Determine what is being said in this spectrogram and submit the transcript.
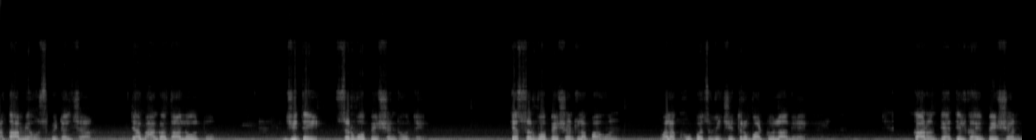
आता आम्ही हॉस्पिटलच्या त्या भागात आलो होतो जिथे सर्व पेशंट होते. त्या सर्व पेशंटला पाहून मला खूपच विचित्र वाटू लागले. कारण त्यातील काही पेशंट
